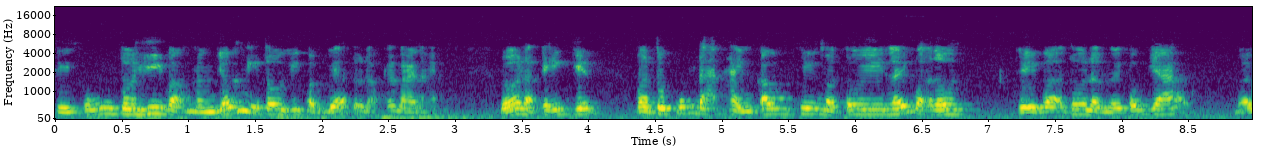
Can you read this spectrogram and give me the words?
Thì cũng tôi hy vọng rằng giống như tôi khi còn bé tôi đọc cái bài này. Đó là cái ý kiến và tôi cũng đã thành công khi mà tôi lấy vợ tôi. Thì vợ tôi là người công giáo. Và,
